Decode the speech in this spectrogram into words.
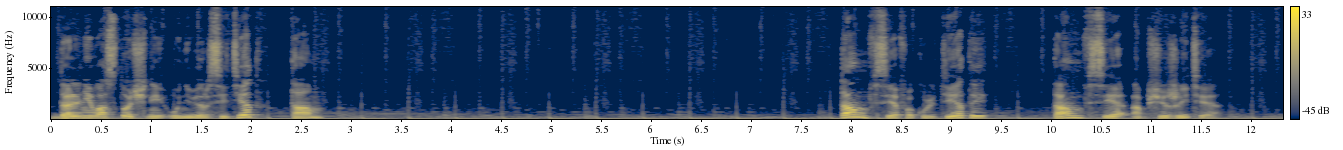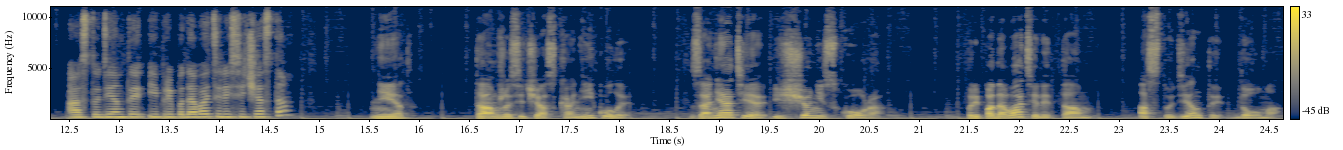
Дальневосточный университет там. Там все факультеты, там все общежития. А студенты и преподаватели сейчас там? Нет, там же сейчас каникулы. Занятия еще не скоро. Преподаватели там, а студенты дома.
